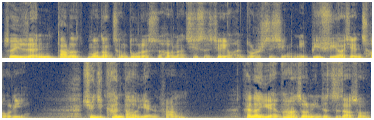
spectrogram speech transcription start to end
所以人到了某种程度的时候呢，其实就有很多的事情，你必须要先抽离，先去看到远方。看到远方的时候，你就知道说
